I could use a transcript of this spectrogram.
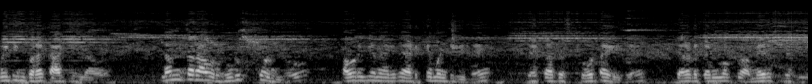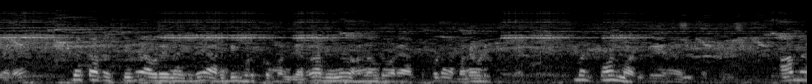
ಮೀಟಿಂಗ್ ಬರೋಕ್ಕಾಗಲಿಲ್ಲ ಅವರು. ನಂತರ ಅವ್ರು ಹುಡುಕ್ಕೊಂಡು ಅವ್ರಿಗೇನಾಗಿದೆ ಅಡಿಕೆ ಮಂಡಿಗಿದೆ ಬೇಕಾದಷ್ಟು ತೋಟ ಇದೆ, ಎರಡು ಗಂಡ್ಮಕ್ಳು ಅಮೇರಿಕದಲ್ಲಿದ್ದಾರೆ ಬೇಕಾದಷ್ಟು ಇದೆ ಅವರೇನಾಗಿದೆ ಅಂಗಡಿ ಹುಡ್ಕೊಂಬಂದಿದ್ದಾರೆ, ಅದು ಇನ್ನೂ ಹನ್ನೊಂದುವರೆ ಆದರೂ ಕೂಡ ಮನೆ ಹುಡುಕಿದೆ ಆಮೇಲೆ ಫೋನ್ ಮಾಡಿದ್ವಿ ಏನೋ ಅಂತ. ಆಮೇಲೆ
